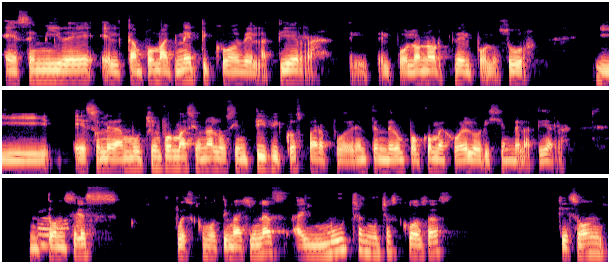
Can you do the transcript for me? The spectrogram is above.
ese mide el campo magnético de la Tierra, el polo norte del polo sur y eso le da mucha información a los científicos para poder entender un poco mejor el origen de la Tierra. Entonces, pues como te imaginas, hay muchas, muchas cosas que son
